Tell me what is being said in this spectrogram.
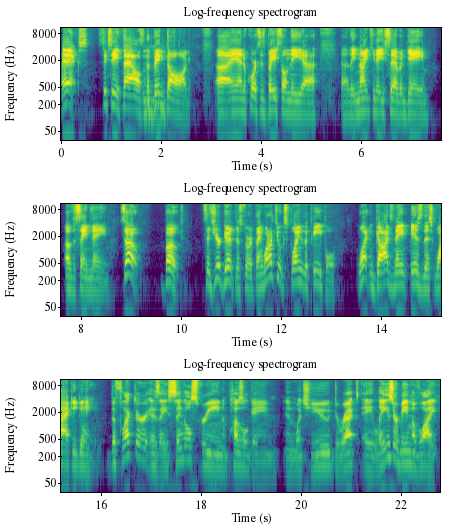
X 68000, the Mm-hmm. big dog. Uh, and of course, it's based on the uh, uh, the 1987 game of the same name. So, Boat, since you're good at this sort of thing, why don't you explain to the people what in God's name is this wacky game? Deflektor is a single screen puzzle game in which you direct a laser beam of light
